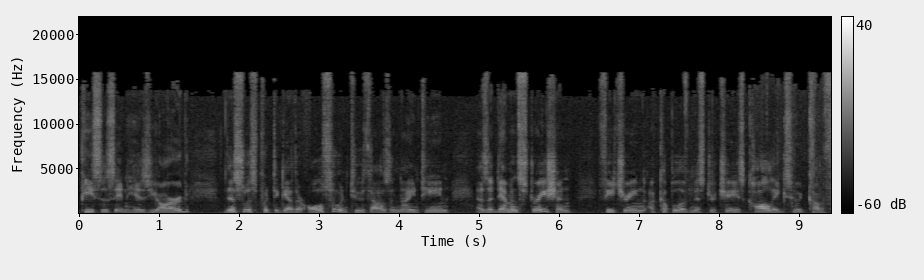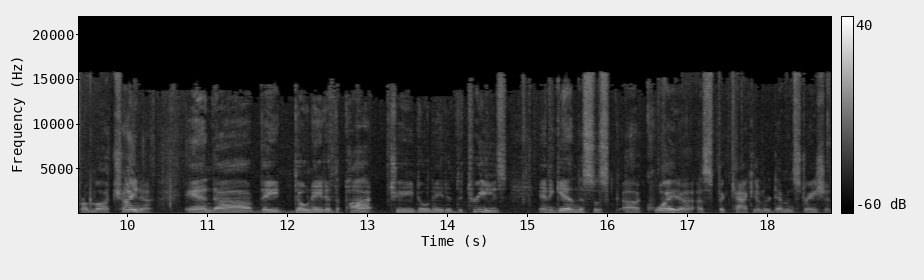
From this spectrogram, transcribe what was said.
pieces in his yard. This was put together also in 2019 as a demonstration featuring a couple of Mr. Che's colleagues who had come from uh, China. And uh, they donated the pot, Che donated the trees, and again, this was uh, quite a, a, spectacular demonstration.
